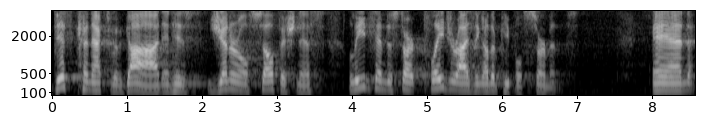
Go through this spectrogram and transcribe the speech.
disconnect with God and his general selfishness leads him to start plagiarizing other people's sermons. And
